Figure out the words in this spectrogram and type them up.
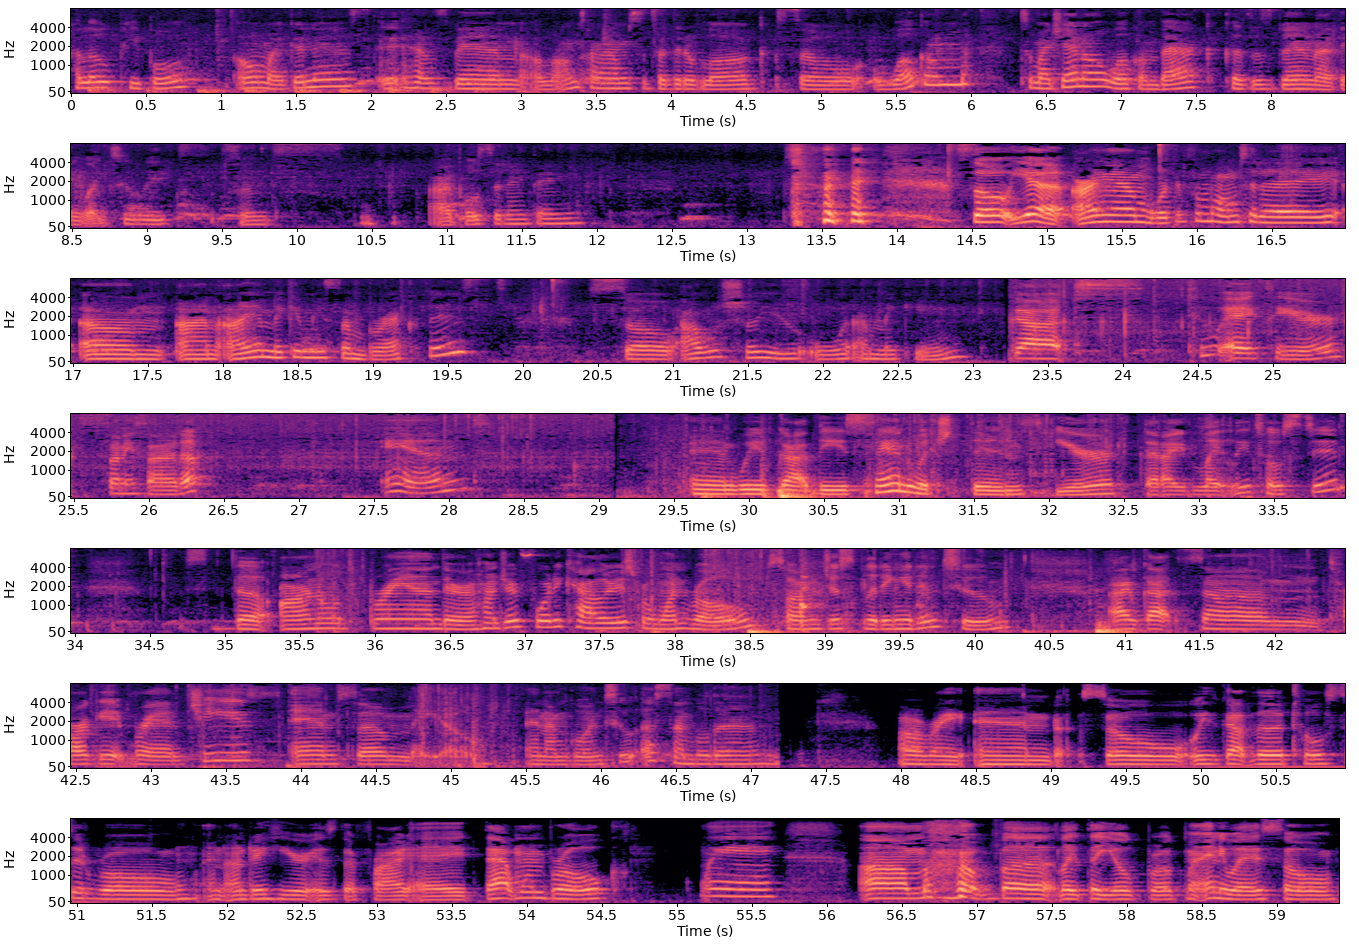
hello people. Oh my goodness it has been a long time since i did a vlog so welcome to my channel. Welcome back because it's been i think like two weeks since i posted anything. So yeah i am working from home today um and i am making me some breakfast. So i will show you what i'm making. Got two eggs here sunny side up and and we've got these sandwich thins here that I lightly toasted. It's the Arnold brand. They're 140 calories for one roll. So I'm just splitting it in two. I've got some Target brand cheese and some mayo. And I'm going to assemble them. All right, and so we've got the toasted roll, and under here is the fried egg. That one broke. Wah um but like the yolk broke. But anyway so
